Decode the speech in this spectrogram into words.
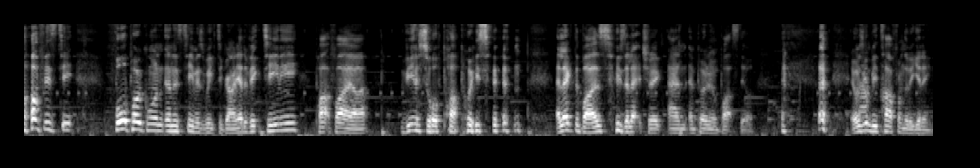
Half his team, four Pokemon in his team is weak to ground. He had a Victini, part fire, Venusaur, part poison, Electabuzz, who's electric, and Empoleon, part steel. it was gonna be tough from the beginning.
